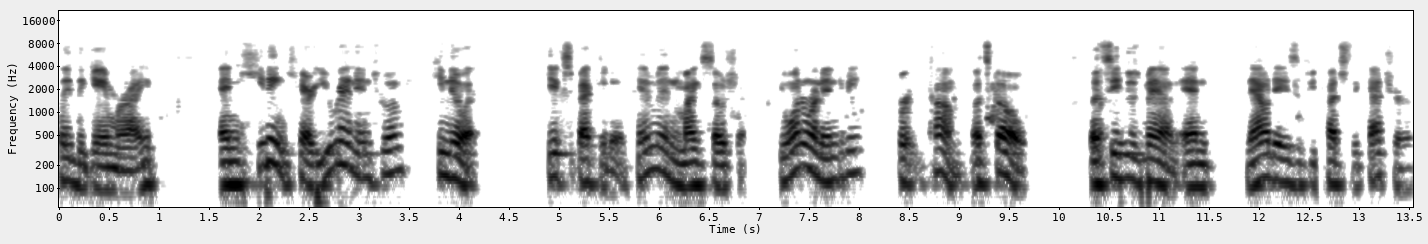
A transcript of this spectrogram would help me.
played the game right. And he didn't care. You ran into him, he knew it. He expected it. Him and Mike Scioscia. You want to run into me? Come, let's go. Let's see who's man. And nowadays, if you touch the catcher,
